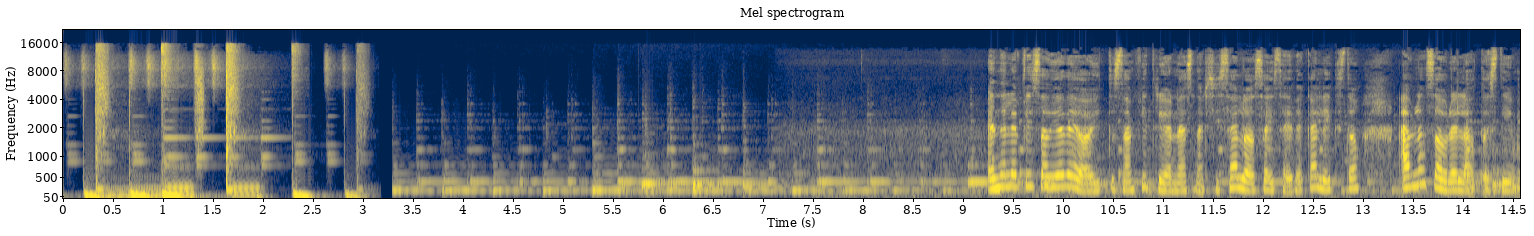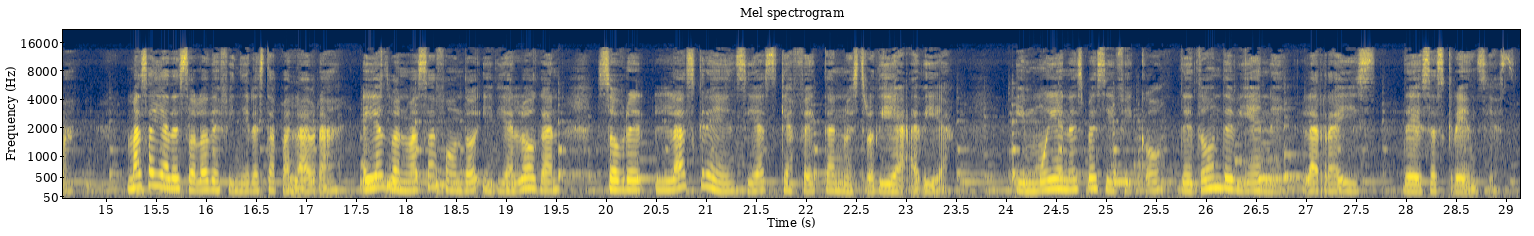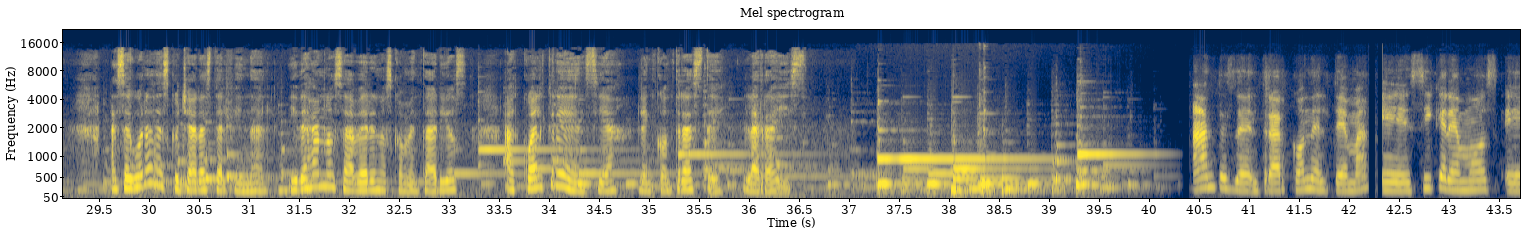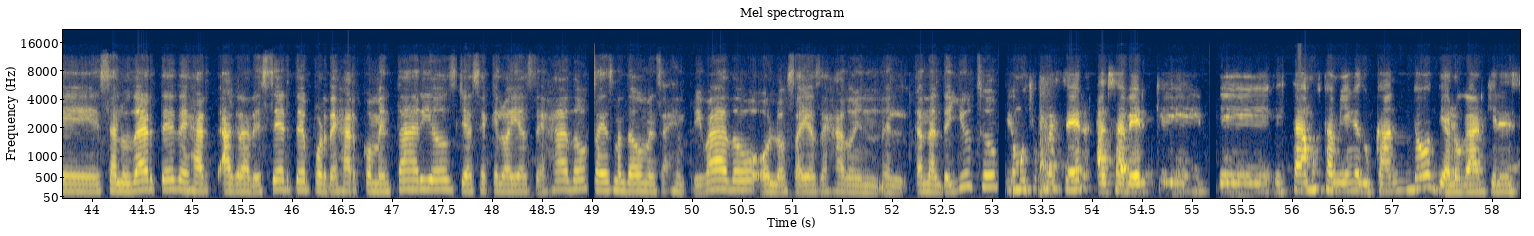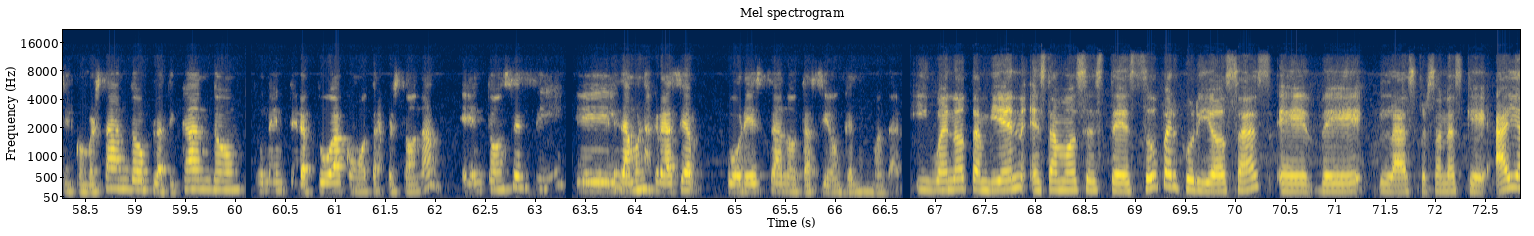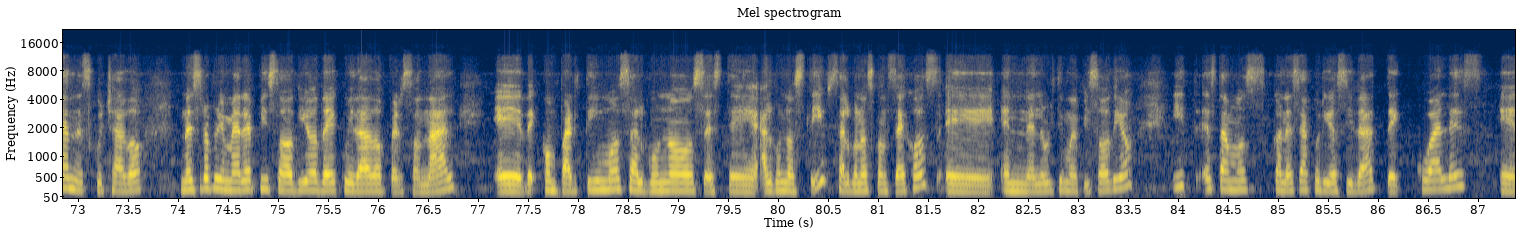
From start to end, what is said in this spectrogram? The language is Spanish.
En el episodio de hoy, tus anfitrionas Narcisa Loza y Saide Calixto hablan sobre la autoestima. Más allá de solo definir esta palabra, ellas van más a fondo y dialogan sobre las creencias que afectan nuestro día a día y muy en específico de dónde viene la raíz de esas creencias. Asegura de escuchar hasta el final y déjanos saber en los comentarios a cuál creencia le encontraste la raíz. Antes de entrar con el tema, eh, sí queremos eh, saludarte, dejar, agradecerte por dejar comentarios, ya sea que lo hayas dejado, hayas mandado un mensaje en privado o los hayas dejado en el canal de YouTube. Me mucho placer al saber que eh, estamos también educando, dialogar quiere decir conversando, platicando, uno interactúa con otras personas. Entonces sí, les damos las gracias por esa anotación que nos mandaron. Y bueno, también estamos súper este, curiosas eh, de las personas que hayan escuchado nuestro primer episodio de cuidado personal. Eh, compartimos algunos, este, algunos tips, algunos consejos eh, en el último episodio y estamos con esa curiosidad de cuáles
